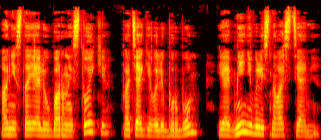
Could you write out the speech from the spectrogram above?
Они стояли у барной стойки, потягивали бурбон и обменивались новостями.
